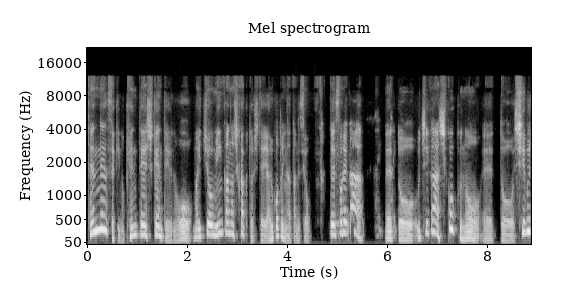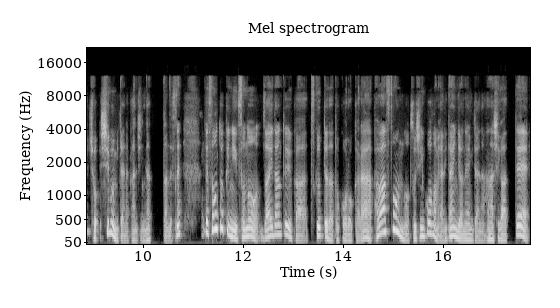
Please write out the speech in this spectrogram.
天然石の検定試験っていうのを、まあ一応民間の資格としてやることになったんですよ。で、それが、はい。えっと、うちが四国の、えっと、支部長、支部みたいな感じになったんですね。で、その時にその財団というか作ってたところから、パワーストーンの通信講座もやりたいんだよね、みたいな話があって、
